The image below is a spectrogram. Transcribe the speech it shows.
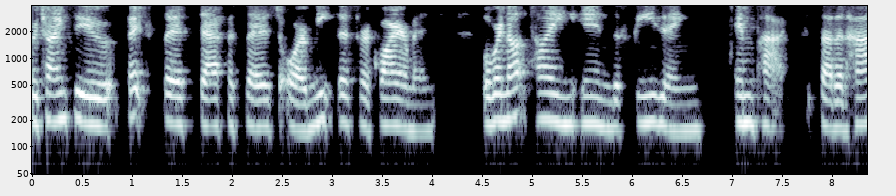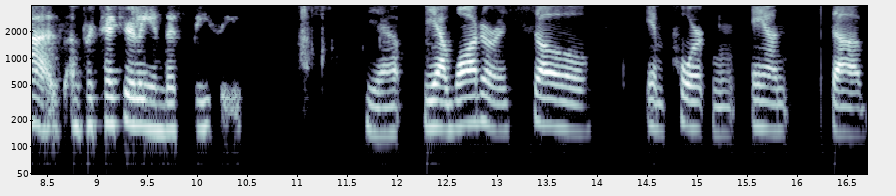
we're trying to fix this deficit or meet this requirement, but we're not tying in the feeding impact that it has, and particularly in this species. Yeah, yeah, water is so important, and the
